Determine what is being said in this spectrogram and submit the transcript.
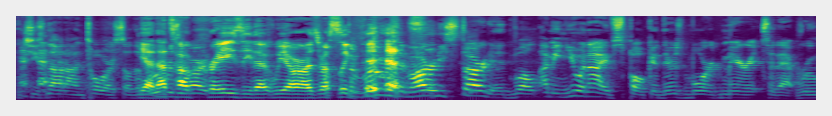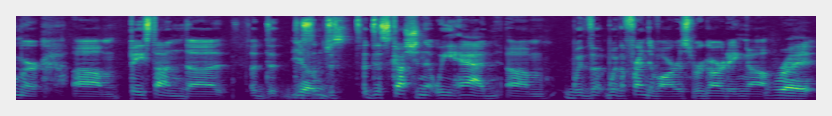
and she's not on tour. So the yeah, that's how already- crazy that we are as wrestling The fans. rumors have already started. Well, I mean, you and I have spoken. There's more merit to that rumor um, based on the, uh, the, just, some, just a discussion that we had um, with with a friend of ours regarding uh, right.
